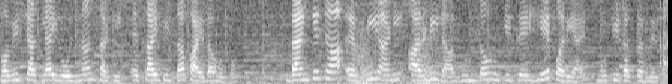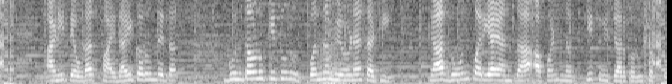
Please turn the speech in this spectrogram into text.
भविष्यातल्या योजनांसाठी एस आय पीचा फायदा होतो. बँकेच्या एफ डी आणि आर डीला गुंतवणुकीचे हे पर्याय मोठी टक्कर देतात आणि तेवढाच फायदाही करून देतात. गुंतवणुकीतून उत्पन्न मिळवण्यासाठी ह्या दोन पर्यायांचा आपण नक्कीच विचार करू शकतो.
